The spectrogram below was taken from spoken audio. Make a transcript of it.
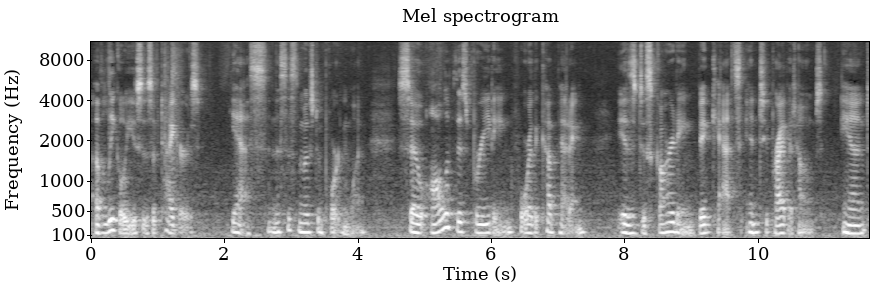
of legal uses of tigers? Yes, and this is the most important one. So, all of this breeding for the cub petting is discarding big cats into private homes and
